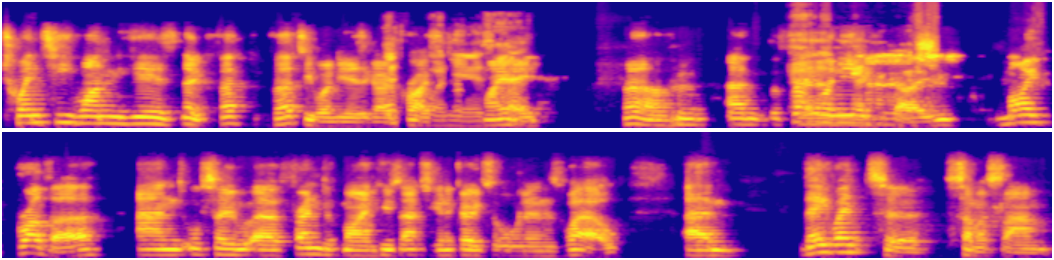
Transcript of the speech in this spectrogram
21 years, no, 31 years ago, 31 Christ, years, my age. Oh, um, but 31 years ago, my brother and also a friend of mine who's actually going to go to All In as well, um, they went to SummerSlam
